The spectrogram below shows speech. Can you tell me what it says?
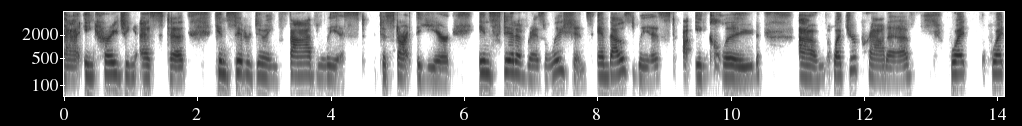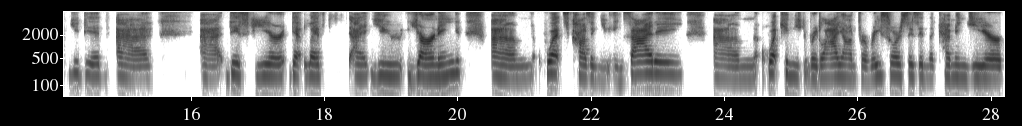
uh, encouraging us to consider doing five lists to start the year instead of resolutions. And those lists uh, include um, what you're proud of, what what you did uh, uh, this year that left uh, you yearning, um, what's causing you anxiety, um, what can you rely on for resources in the coming year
